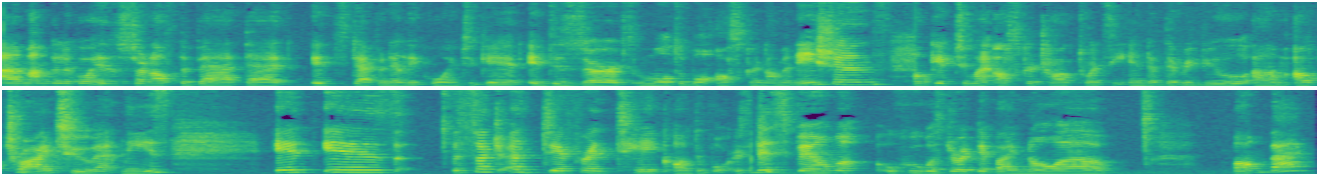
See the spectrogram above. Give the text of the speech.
Um, i'm gonna go ahead and start off the bat that it's definitely going to get. It deserves multiple oscar nominations. I'll get to my oscar talk towards the end of the review. Um, i'll try to at least. It is such a different take on divorce. This film who was directed by noah baumbach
